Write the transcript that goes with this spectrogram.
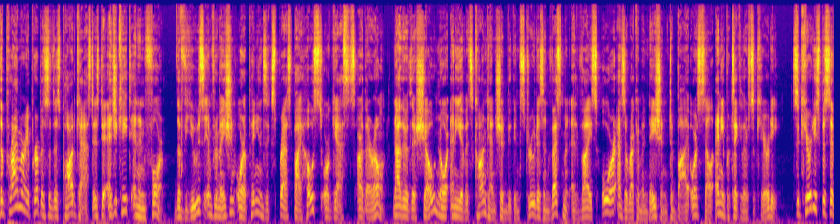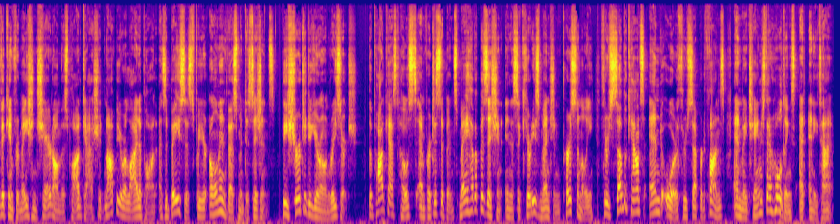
The primary purpose of this podcast is to educate and inform. The views, information, or opinions expressed by hosts or guests are their own. Neither the show nor any of its content should be construed as investment advice or as a recommendation to buy or sell any particular security. Security specific information shared on this podcast should not be relied upon as a basis for your own investment decisions. Be sure to do your own research. The podcast hosts and participants may have a position in the securities mentioned personally through sub accounts and or through separate funds and may change their holdings at any time.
